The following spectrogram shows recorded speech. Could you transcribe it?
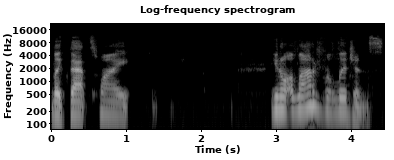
like, that's why, you know, a lot of religions,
